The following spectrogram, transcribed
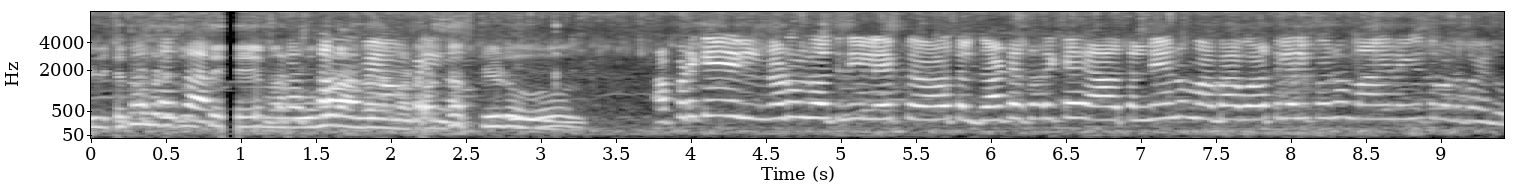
వీళ్ళు చెప్పిన బట్టి చూస్తే మన ఊహ కూడా అందదన్నమాట అంత స్పీడు అప్పటికి నడుములో నీళ్ళు ఎక్కువ అవతల దాటేసరికి అవతల నేను మా బాబు అవతల వెళ్ళిపోయినాం మా ఆయన ఈతలు ఉండిపోయిండు.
